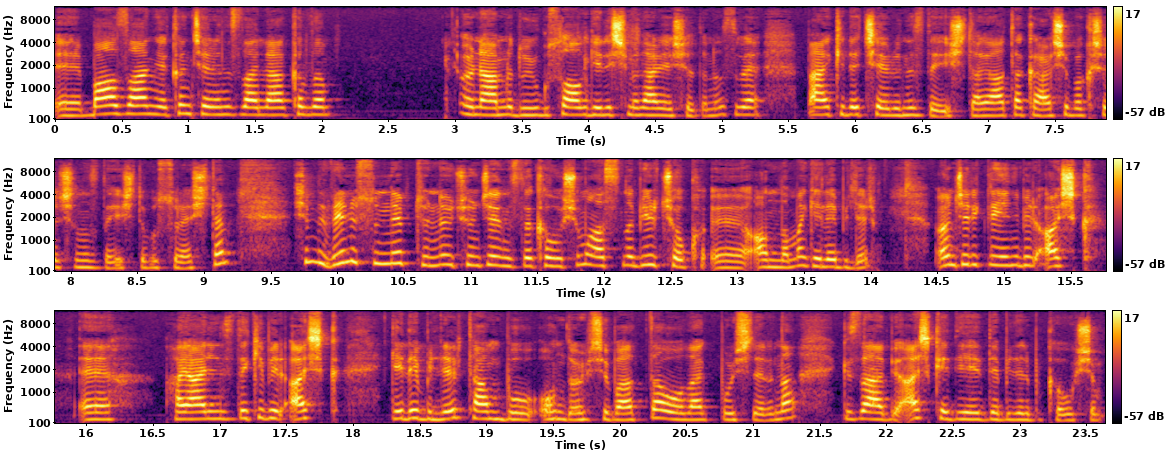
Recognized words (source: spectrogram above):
Ee, bazen yakın çevrenizle alakalı önemli duygusal gelişmeler yaşadınız ve belki de çevreniz değişti. Hayata karşı bakış açınız değişti bu süreçte. Şimdi Venüs'ün Neptün'le 3. evinizde kavuşumu aslında birçok e, anlama gelebilir. Öncelikle yeni bir aşk, e, hayalinizdeki bir aşk gelebilir. Tam bu 14 Şubat'ta Oğlak burçlarına güzel bir aşk hediye edebilir bu kavuşum.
